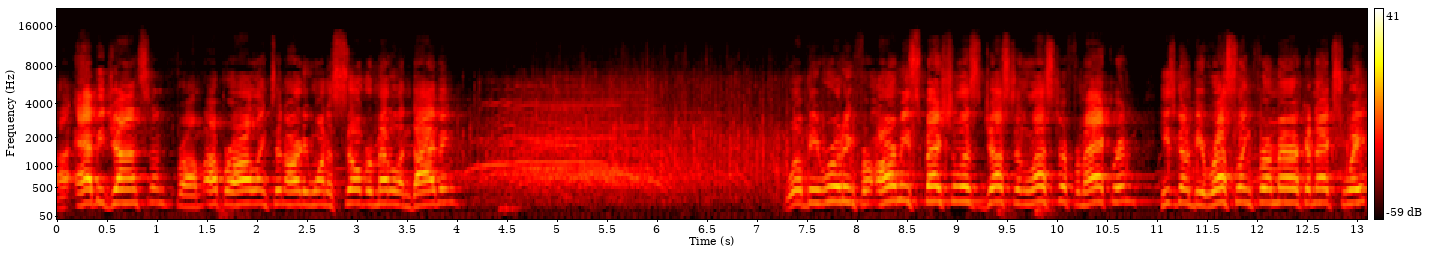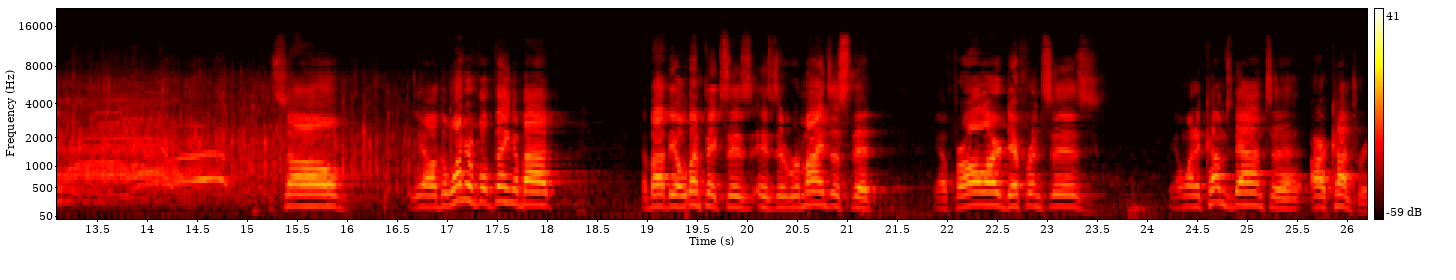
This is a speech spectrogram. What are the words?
Uh, Abby Johnston from Upper Arlington already won a silver medal in diving. We'll be rooting for Army Specialist Justin Lester from Akron. He's going to be wrestling for America next week. So, you know, the wonderful thing about, about the Olympics is, is it reminds us that, you know, for all our differences, you know, when it comes down to our country,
